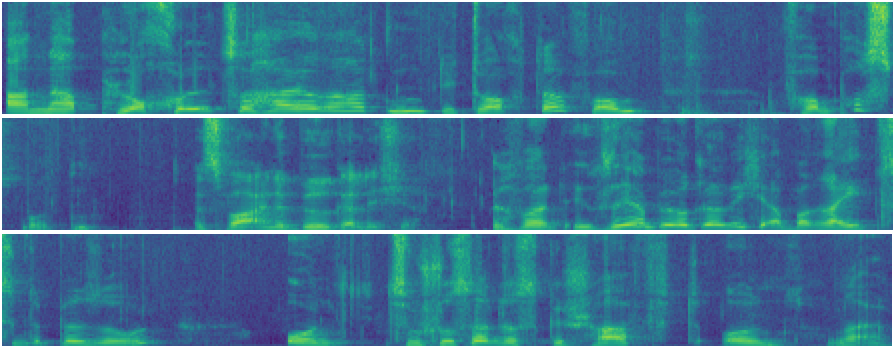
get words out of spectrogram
Anna Plochel zu heiraten, die Tochter vom, vom Postboten. Es war eine bürgerliche. Es war eine sehr bürgerliche, aber reizende Person. Und zum Schluss hat er es geschafft. Und, naja.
